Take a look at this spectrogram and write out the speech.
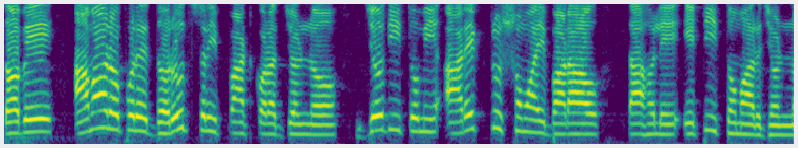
তবে আমার ওপরে দরুদ শরীফ পাঠ করার জন্য যদি তুমি আরেকটু সময় বাড়াও তাহলে এটি তোমার জন্য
